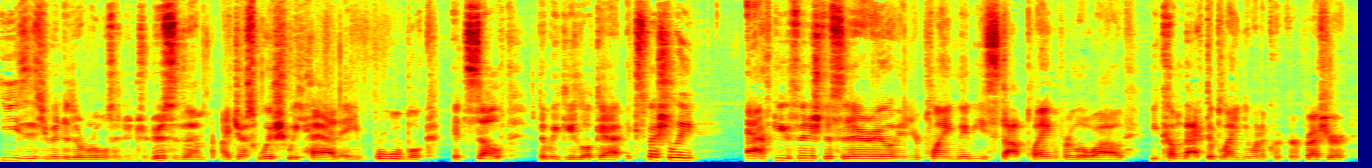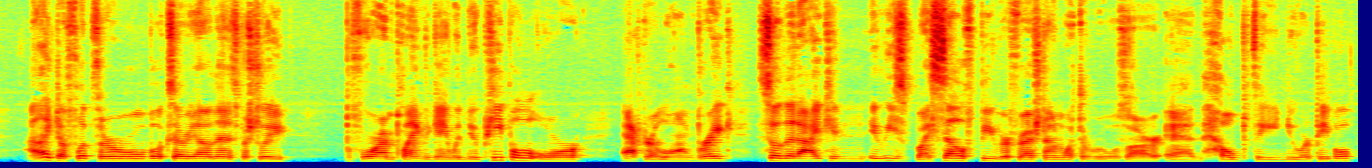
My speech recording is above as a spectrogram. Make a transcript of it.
eases you into the rules and introduces them. I just wish we had a rule book itself that we could look at, especially after you finish the scenario and you're playing. Maybe you stop playing for a little while, you come back to playing, you want a quick refresher. I like to flip through rule books every now and then, especially before I'm playing the game with new people or after a long break so that I can at least myself be refreshed on what the rules are and help the newer people.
